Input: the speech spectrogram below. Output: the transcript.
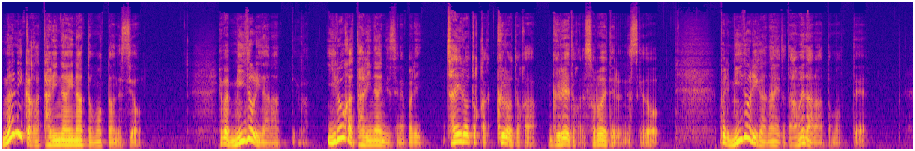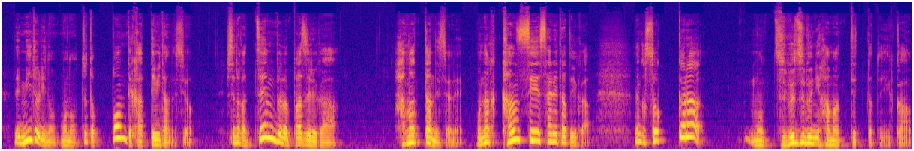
何かが足りないなと思ったんですよ。やっぱり緑だなっていうか色が足りないんですよねやっぱり茶色とか黒とかグレーとかで揃えてるんですけどやっぱり緑がないとダメだなと思ってで緑のものをちょっとポンって買ってみたんですよ。そしたらなんか全部のパズルがはまったんですよね。もうなんか完成されたというかなんかそっからもうズブズブにはまってったというか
